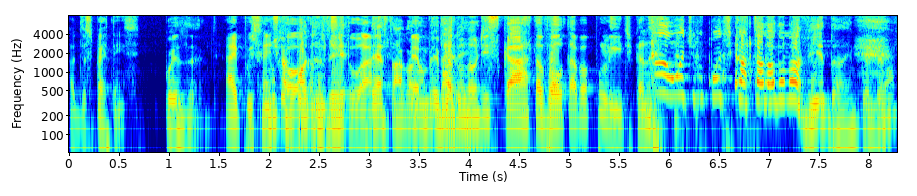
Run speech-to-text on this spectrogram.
A Deus pertence. Pois é. Aí por isso que a gente Nunca coloca no titular. Dessa água deputado não, não descarta voltar para a política, né? Não, a gente não pode descartar nada na vida, entendeu?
